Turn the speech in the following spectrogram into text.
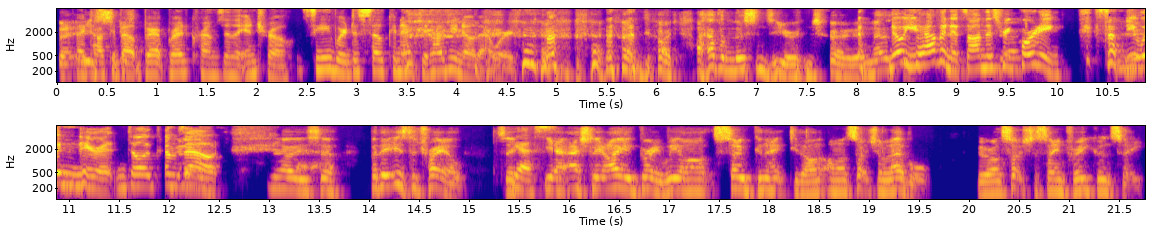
But i talked about breadcrumbs in the intro. See we're just so connected. How do you know that word? Oh, God, i haven't listened to your intro no you haven't. It's on this recording. So you wouldn't hear it until it comes out. No so uh, but it is the trail. So yes. yeah actually i agree. We are so connected on, on such a level we're on such the same frequency.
